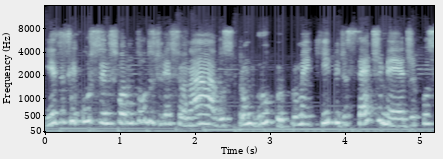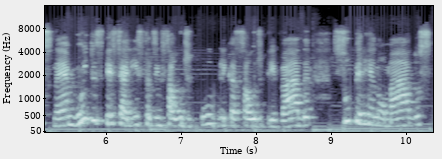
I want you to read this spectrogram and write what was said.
e esses recursos eles foram todos direcionados para um grupo, para uma equipe de sete médicos, né, muito especialistas em saúde pública, saúde privada, super renomados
